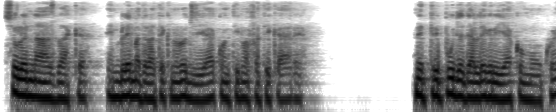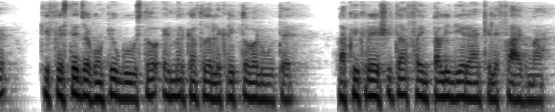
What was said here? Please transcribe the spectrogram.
Solo il Nasdaq, emblema della tecnologia, continua a faticare. Nel tripudio di allegria, comunque, chi festeggia con più gusto è il mercato delle criptovalute, la cui crescita fa impallidire anche le FAGMA,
